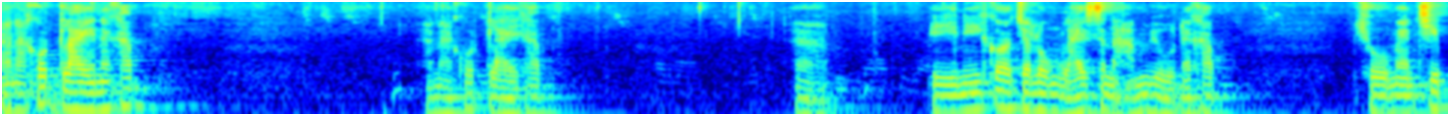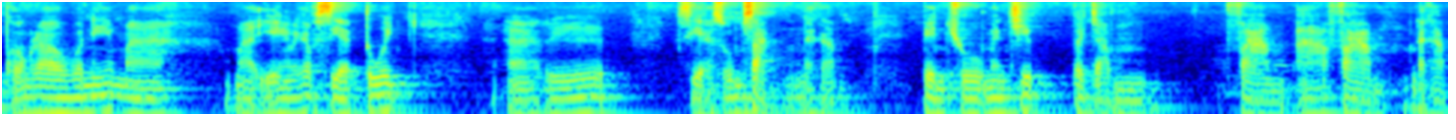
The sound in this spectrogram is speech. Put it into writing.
อนาคตไกลนะครับ อนาคตไกลครับปีนี้ก็จะลงหลายสนามอยู่นะครับโชว์แมนชิพของเราวันนี้มามาเองนะครับเสียตุ้ยหรือเสียสมศักดิ์นะครับ เป็นโชว์แมนชิพประจำฟาร์มอาฟาร์มนะครับ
